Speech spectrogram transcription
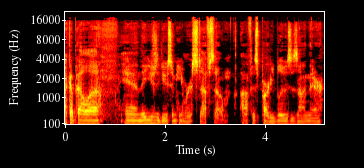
a cappella, and they usually do some humorous stuff. So, Office Party Blues is on there.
